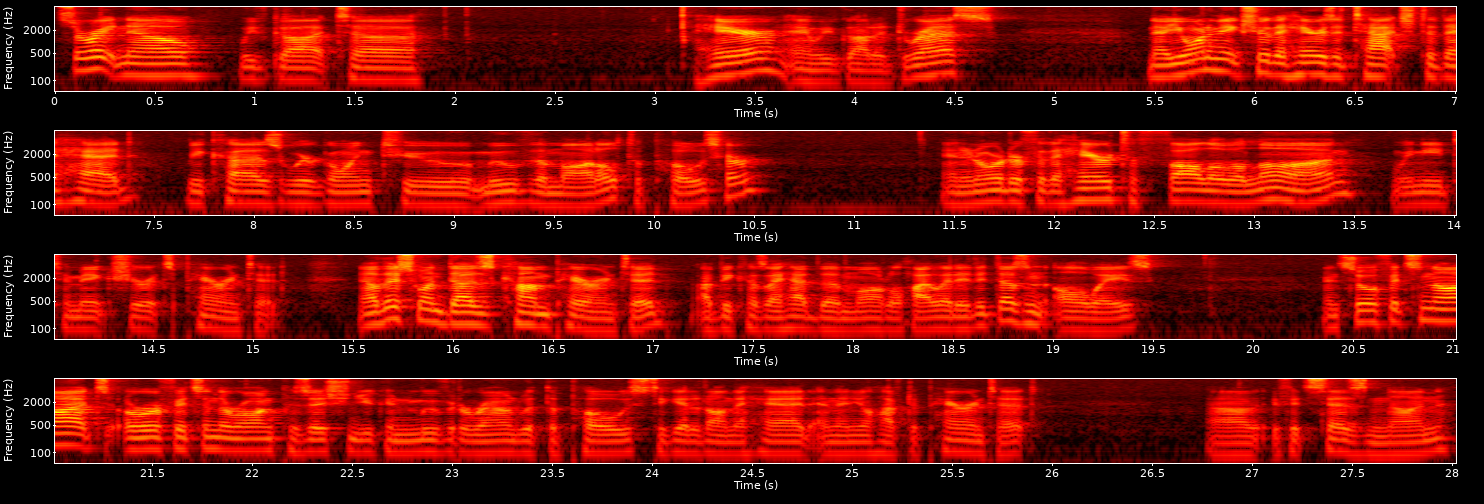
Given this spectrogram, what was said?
so right now we've got uh, hair and we've got a dress. Now you want to make sure the hair is attached to the head because we're going to move the model to pose her. And in order for the hair to follow along, we need to make sure it's parented. Now this one does come parented uh, because I had the model highlighted. It doesn't always. And so if it's not, or if it's in the wrong position, you can move it around with the pose to get it on the head, and then you'll have to parent it. Uh, if it says none,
